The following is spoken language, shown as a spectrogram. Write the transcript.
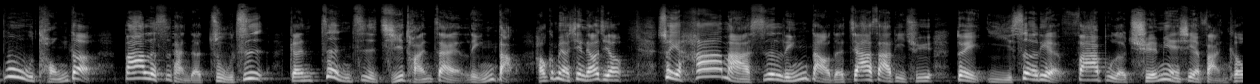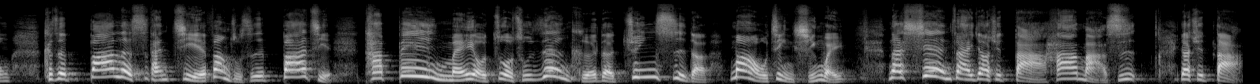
不同的巴勒斯坦的组织跟政治集团在领导。好，各位要先了解哦。所以，哈马斯领导的加萨地区对以色列发布了全面性反攻。可是，巴勒斯坦解放组织巴解，他并没有做出任何的军事的冒进行为。那现在要去打哈马斯，要去打。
